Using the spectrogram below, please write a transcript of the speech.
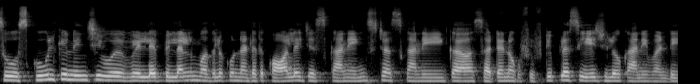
సో స్కూల్కి నుంచి వెళ్ళే పిల్లల్ని మొదలుకున్నట్లయితే కాలేజెస్ కానీ యంగ్స్టర్స్ కానీ ఇంకా సర్టెన్ ఒక ఫిఫ్టీ ప్లస్ ఏజ్లో కానివ్వండి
